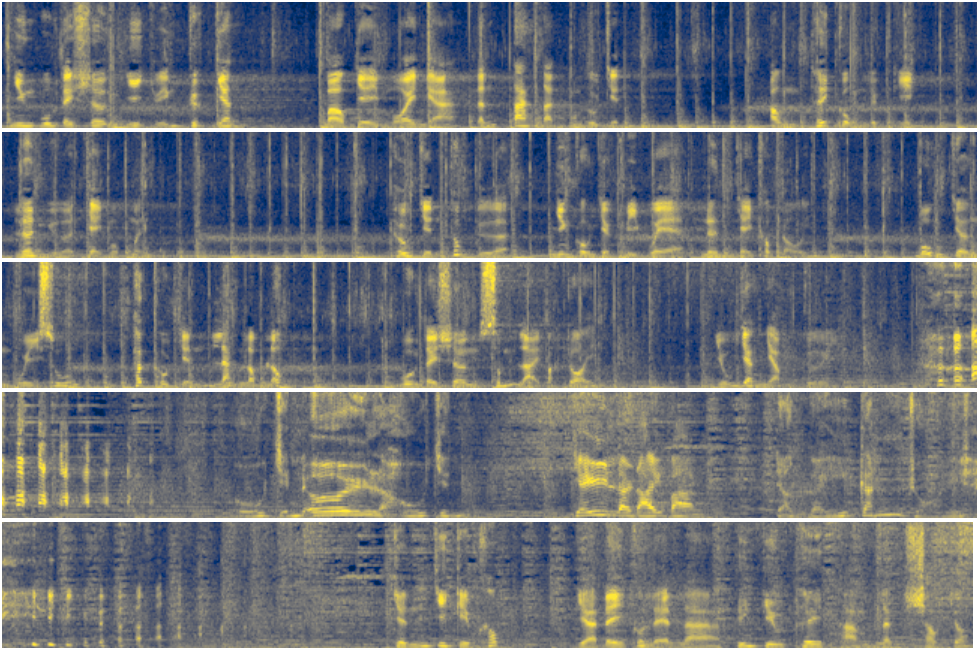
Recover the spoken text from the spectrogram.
Nhưng quân Tây Sơn di chuyển cực nhanh, bao vây mọi ngã đánh tan tành quân hữu chỉnh. Ông thế cùng lực kiệt, lên ngựa chạy một mình. Hữu chỉnh thúc ngựa, nhưng con vật bị què nên chạy không nổi. Bốn chân quỳ xuống, hất hữu chỉnh lăn lông lốc. Quân Tây Sơn súng lại bắt trói. Vũ Văn Nhậm cười. Hữu chỉnh ơi là hữu chỉnh Vậy là đại bàng đã gãy cánh rồi Chỉnh chỉ kịp khóc Và đây có lẽ là tiếng kêu thê thảm lần sau chót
